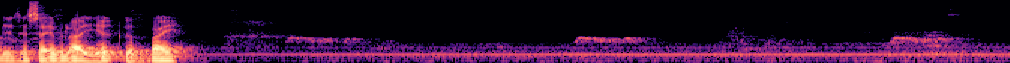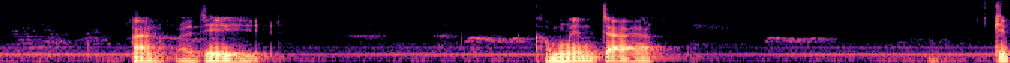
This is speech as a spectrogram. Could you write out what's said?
เดี๋ยวจะใช้เวลาเยอะเกินไปอ่าไปที่คอมเมนต์จากคลิป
